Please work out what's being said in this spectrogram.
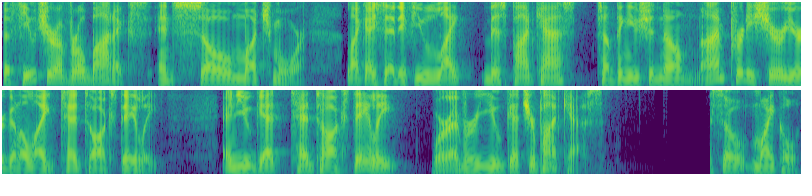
the future of robotics, and so much more. Like I said, if you like this podcast, something you should know? I'm pretty sure you're going to like TED Talks Daily. And you get TED Talks Daily wherever you get your podcasts. So, Michael,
